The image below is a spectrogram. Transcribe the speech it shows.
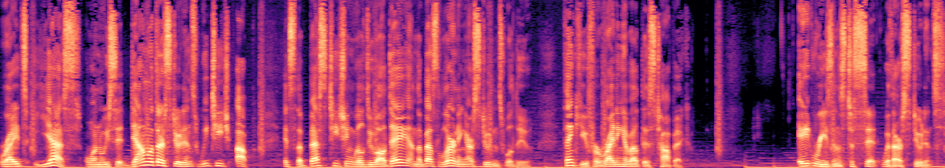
writes Yes, when we sit down with our students, we teach up. It's the best teaching we'll do all day and the best learning our students will do. Thank you for writing about this topic. Eight reasons to sit with our students.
